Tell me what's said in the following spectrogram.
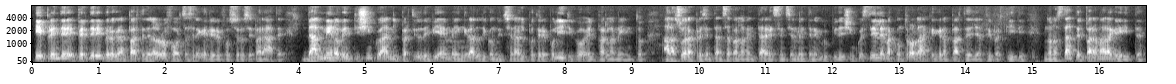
e prendere, perderebbero gran parte della loro forza se le carriere fossero separate. Da almeno 25 anni il partito dei PM è in grado di condizionare il potere politico e il Parlamento, ha la sua rappresentanza parlamentare essenzialmente nei gruppi dei 5 Stelle, ma controlla anche gran parte degli altri partiti, nonostante il Paramara Gate,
